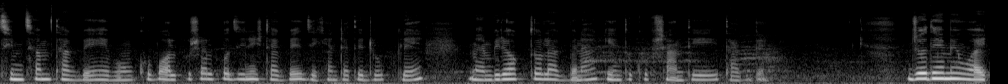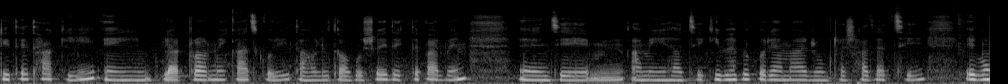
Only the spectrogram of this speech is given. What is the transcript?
ছিমছাম থাকবে এবং খুব অল্প স্বল্প জিনিস থাকবে যেখানটাতে ঢুকলে বিরক্ত লাগবে না, কিন্তু খুব শান্তি থাকবে। যদি আমি ওয়াইটিতে থাকি, এই প্ল্যাটফর্মে কাজ করি, তাহলে তো অবশ্যই দেখতে পারবেন যে আমি হচ্ছে কীভাবে করে আমার রুমটা সাজাচ্ছি এবং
